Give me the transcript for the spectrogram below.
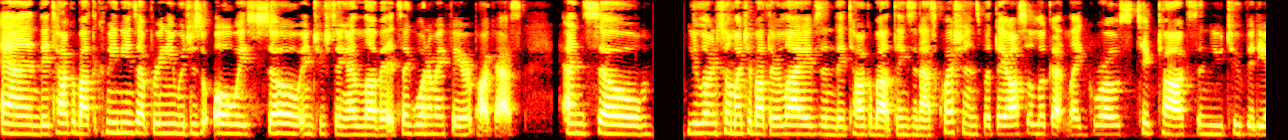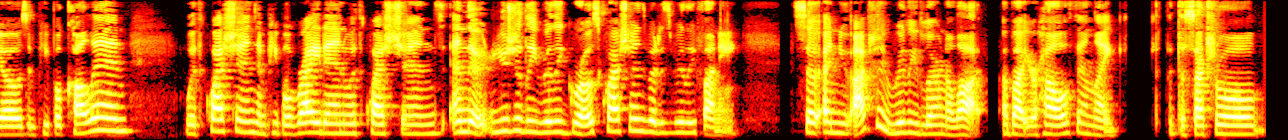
and they talk about the comedian's upbringing which is always so interesting. I love it. It's like one of my favorite podcasts. And so you learn so much about their lives and they talk about things and ask questions, but they also look at like gross TikToks and YouTube videos and people call in with questions and people write in with questions and they're usually really gross questions, but it's really funny. So and you actually really learn a lot about your health and like the sexual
